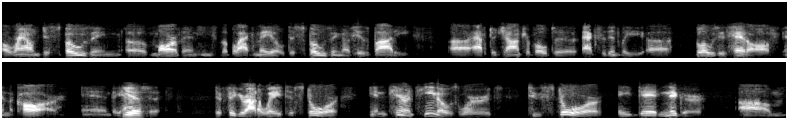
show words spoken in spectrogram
around disposing of Marvin. He's the black male disposing of his body uh, after John Travolta accidentally uh, blows his head off in the car, and they have yes. to to figure out a way to store, in Tarantino's words, to store a dead nigger. Um,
